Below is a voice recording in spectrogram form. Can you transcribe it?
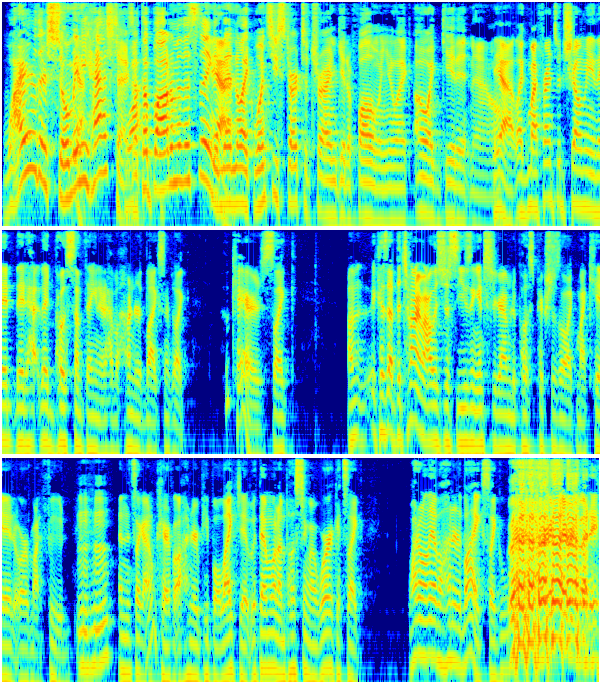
Why are there so many Yeah. hashtags at the bottom of this thing? Yeah. And then like once you start to try and get a following, you're like, oh, I get it now. Yeah, like my friends would show me they'd they'd, ha- they'd post something and it'd have hundred likes, and I'd be like, "Who cares?" Like, I'm, because at the time I was just using Instagram to post pictures of like my kid or my food, mm-hmm. and it's like I don't care if hundred people liked it, but then when I'm posting my work, it's like, why do I only have hundred likes? Like, where, where's everybody?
